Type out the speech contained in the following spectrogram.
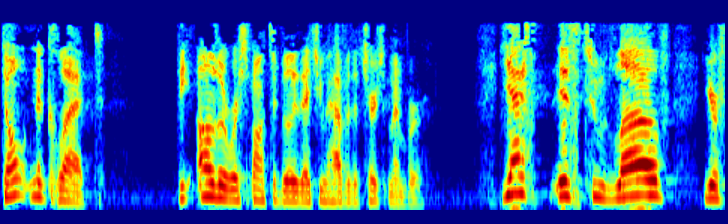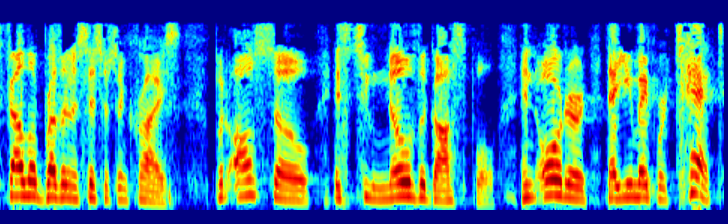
don't neglect the other responsibility that you have as a church member. Yes, is to love your fellow brothers and sisters in Christ, but also is to know the gospel in order that you may protect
